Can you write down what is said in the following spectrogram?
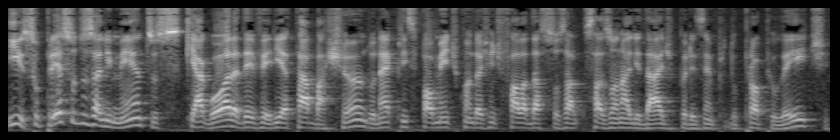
Isso, o preço dos alimentos, que agora deveria estar tá baixando, né, principalmente quando a gente fala da sazonalidade, por exemplo, do próprio leite.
